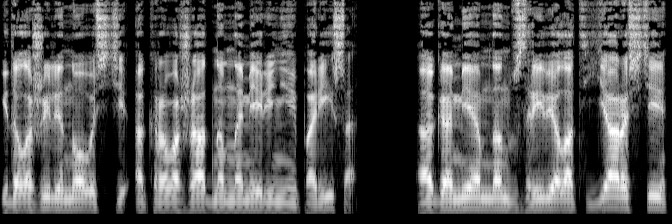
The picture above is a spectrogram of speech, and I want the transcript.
и доложили новости о кровожадном намерении Париса, Агамемнон взревел от ярости,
